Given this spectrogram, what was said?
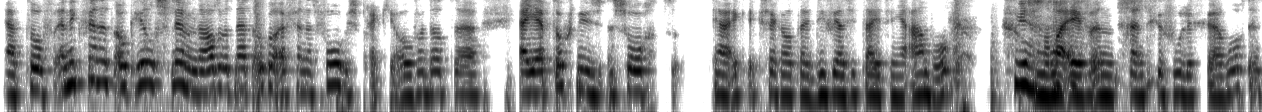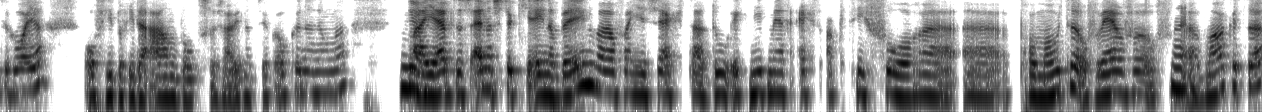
Ja, tof. En ik vind het ook heel slim. Daar hadden we het net ook wel even in het voorgesprekje over. Dat ja, je hebt toch nu een soort ja, ik, ik zeg altijd diversiteit in je aanbod. Ja. Om er maar even een trendgevoelig uh, woord in te gooien. Of hybride aanbod, zo zou je het natuurlijk ook kunnen noemen. Ja. Maar je hebt dus en een stukje één op één, waarvan je zegt, daar doe ik niet meer echt actief voor uh, uh, promoten of werven of nee. marketen.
